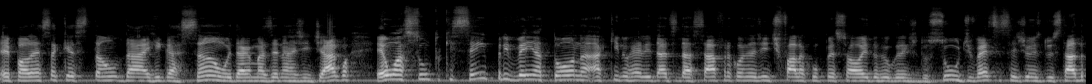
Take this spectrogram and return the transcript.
Aí, Paulo, essa questão da irrigação e da armazenagem de água é um assunto que sempre vem à tona aqui no Realidades da Safra, quando a gente fala com o pessoal aí do Rio Grande do Sul, diversas regiões do estado,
